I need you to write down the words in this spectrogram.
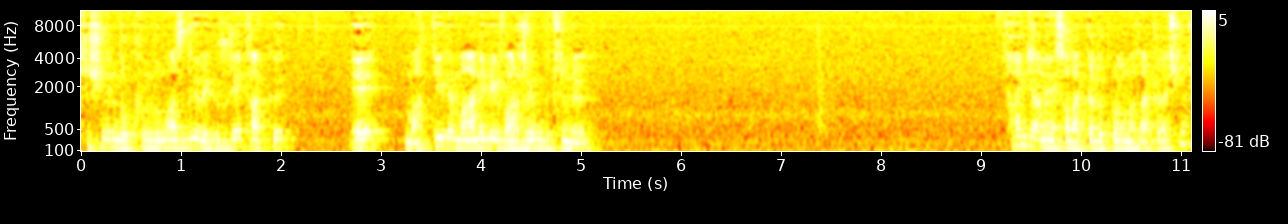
Kişinin dokunulmazlığı ve hürriyet hakkı. E. Maddi ve manevi varlığın bütünlüğü. Hangi anayasal hakka dokunulmaz arkadaşlar?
